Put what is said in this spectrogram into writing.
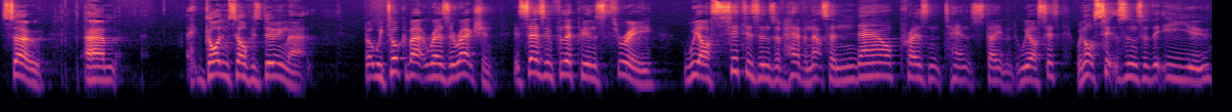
So, um, God Himself is doing that. But we talk about resurrection. It says in Philippians 3 we are citizens of heaven. That's a now present tense statement. We are we're not citizens of the EU.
